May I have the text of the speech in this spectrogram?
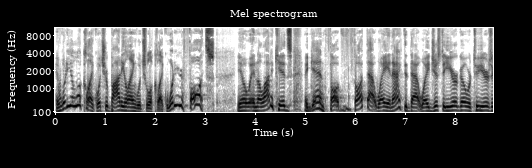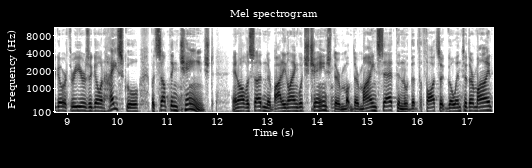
And what do you look like? What's your body language look like? What are your thoughts? You know, and a lot of kids, again, thought, thought that way and acted that way just a year ago or two years ago or three years ago in high school, but something changed and all of a sudden their body language changed, their their mindset, and the, the, thoughts that go into their mind.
